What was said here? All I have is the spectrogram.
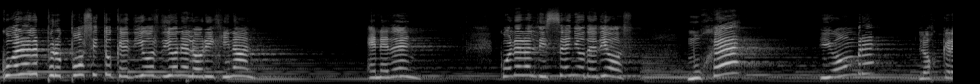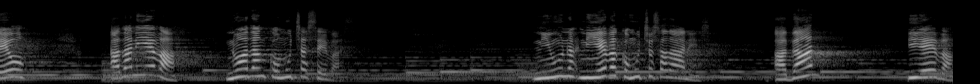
¿Cuál era el propósito que Dios dio en el original? En Edén. ¿Cuál era el diseño de Dios? Mujer y hombre los creó. Adán y Eva, no Adán con muchas Evas, ni, una, ni Eva con muchos Adanes. Adán y Eva.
